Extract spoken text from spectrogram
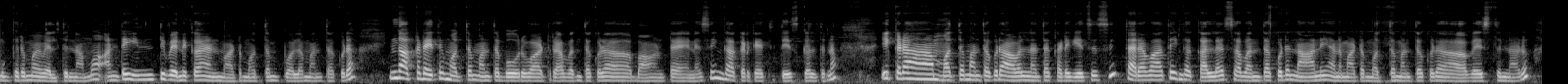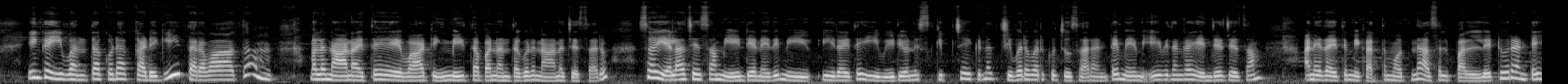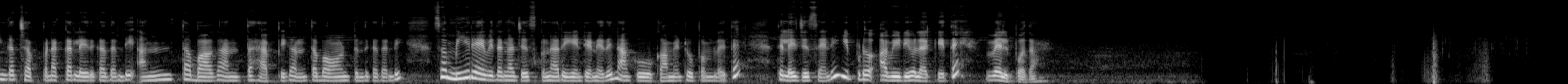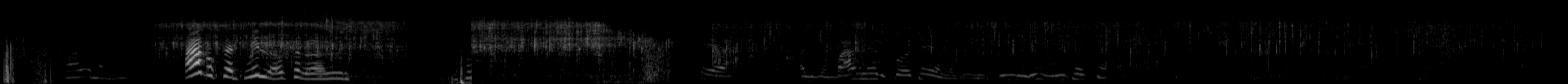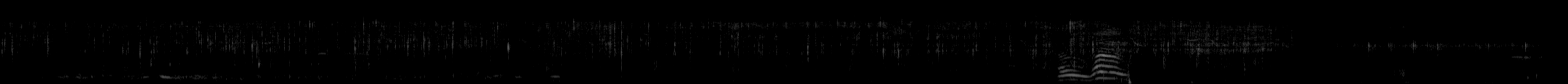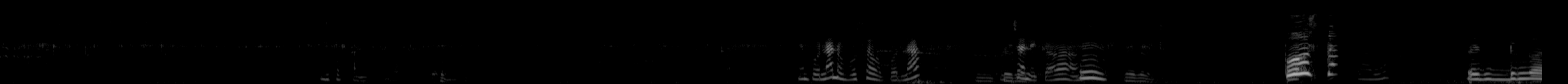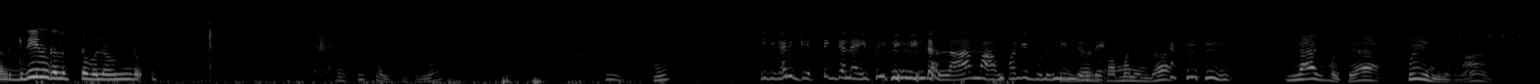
ముగ్గురం వెళ్తున్నాము. అంటే ఇంటి వెనుక అనమాట మొత్తం పొలం అంతా కూడా. ఇంకా అక్కడైతే మొత్తం అంతా బోర్ వాటర్ అవంతా కూడా బాగుంటాయి అనేసి ఇంకా అక్కడికైతే తీసుకెళ్తున్నాం. ఇక్కడ మొత్తం అంతా కూడా ఆవులనంతా కడిగేసేసి తర్వాత ఇంకా కలర్స్ అవంతా కూడా నానే అనమాట మొత్తం అంతా కూడా వేస్తున్నాడు. ఇంకా ఇవంతా కూడా కడిగి తర్వాత మళ్ళీ నాన్న అయితే వాటి మిగతా పని అంతా కూడా నాన్న చేశారు. సో ఎలా చేసాం ఏంటి అనేది మీ మీరైతే ఈ వీడియోని స్కిప్ చేయకుండా చివరి వరకు చూసారంటే మేము ఏ విధంగా ఎంజాయ్ చేసాం అనేది అయితే మీకు అర్థమవుతుంది. అసలు పల్లెటూరు అంటే ఇంకా చెప్పనక్కర్లేదు కదండి. అంత బాగా అంత హ్యాపీగా అంత బాగుంటుంది కదండి. సో మీరు ఏ విధంగా చేసుకున్నారు ఏంటి అనేది నాకు కామెంట్ రూపంలో అయితే తెలియజేసేయండి. ఇప్పుడు ఆ వీడియోలోకి అయితే వెళ్ళిపోదాం ఆపు ఒకసారి నీళ్ళు ఒకసారి రాదు. ఏం పూర్ణ నువ్వు పూస్తావు పూర్ణ వచ్చా నీకు? పూస్తా. రెడ్గా గ్రీన్ కలుపుతా భలే ఉండు. ఇది కానీ గట్టిగానే అయిపోయింది నిండల్లా? మా అమ్మకి ఇప్పుడు నిండింది. పమ్మనిందా లేకపోతే పోయింది కదమ్మా.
